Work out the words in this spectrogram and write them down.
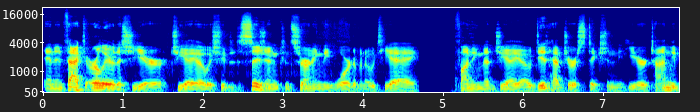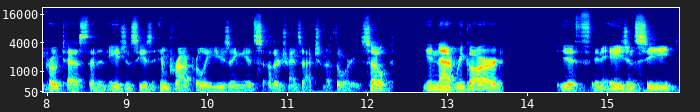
And in fact, earlier this year, GAO issued a decision concerning the award of an OTA, finding that GAO did have jurisdiction to hear timely protests that an agency is improperly using its other transaction authority. So, in that regard, if an agency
